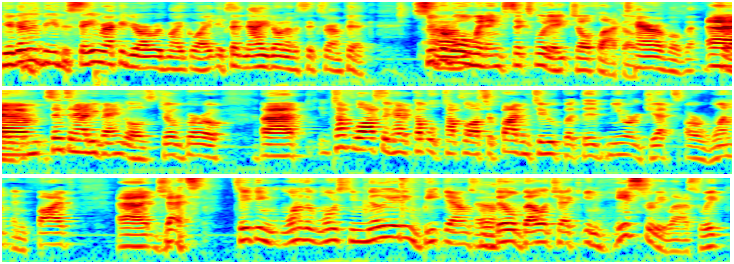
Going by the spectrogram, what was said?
You're going to be the same record you are with Mike White, except now you don't have a six round pick. Super Bowl um, winning, six foot eight, Joe Flacco. Terrible. Trade. Um, Cincinnati Bengals, Joe Burrow. Uh, tough loss. They've had a couple of tough losses. They're five and two, but the New York Jets are one and five. Uh, Jets taking one of the most humiliating beatdowns from Ugh. Bill Belichick in history last week,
